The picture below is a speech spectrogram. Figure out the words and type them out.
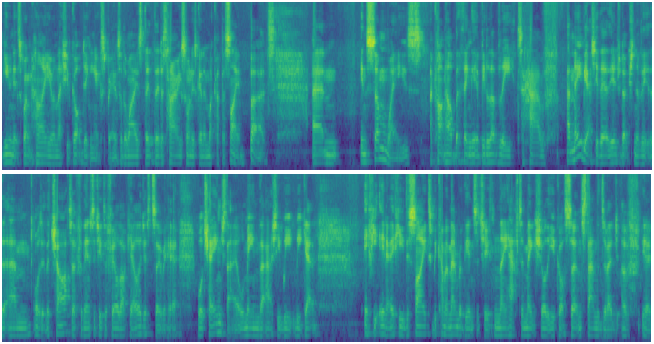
units won't hire you unless you've got digging experience. Otherwise, they, are just hiring someone who's going to muck up a site. But um, in some ways, I can't help but think it'd be lovely to have, and maybe actually the, the introduction of the, the um, what was it, the charter for the Institute of Field Archaeologists over here will change that. It will mean that actually we, we get if you you know if you decide to become a member of the institute and they have to make sure that you've got certain standards of edu- of you know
